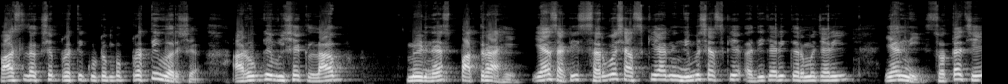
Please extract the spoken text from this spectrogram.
पाच लक्ष प्रति कुटुंब प्रतिवर्ष आरोग्यविषयक लाभ मिळण्यास पात्र आहे. यासाठी सर्व शासकीय आणि निमशासकीय अधिकारी कर्मचारी यांनी स्वतःचे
